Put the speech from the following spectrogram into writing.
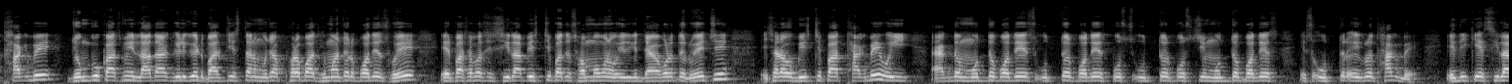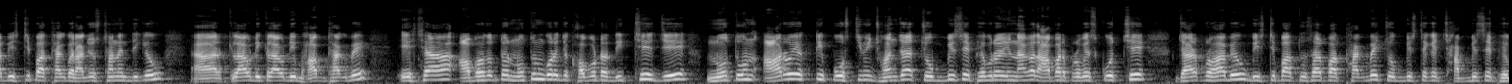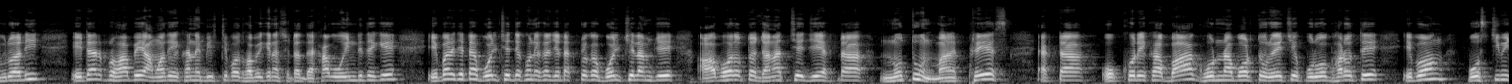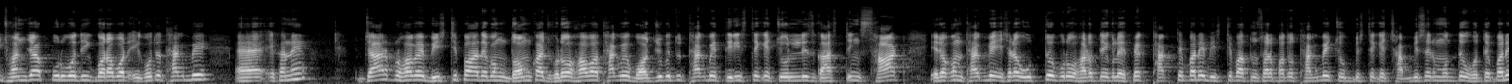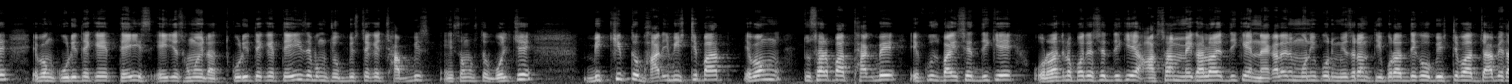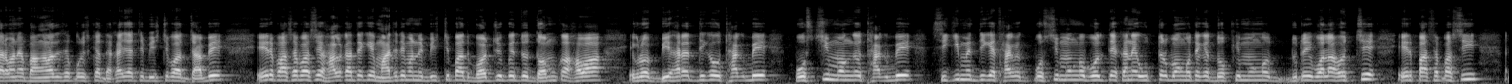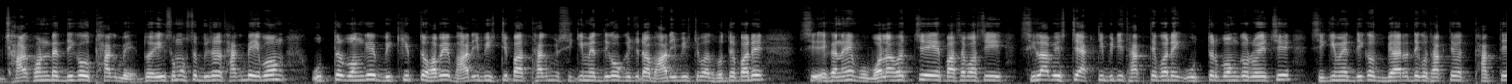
থাকবে। জম্মু, কাশ্মীর, লাদাখ, গিলগিট, বালচিস্তান মুজাফরবাদ হিমাচল প্রদেশ হয়ে এর পাশাপাশি শিলা বৃষ্টিপাতের সম্ভাবনা ওই জায়গাগুলোতে রয়েছে। এছাড়াও বৃষ্টিপাত থাকবে ওই একদম মধ্যপ্রদেশ, উত্তরপ্রদেশ উত্তর পশ্চিম মধ্যপ্রদেশ এসব উত্তর এগুলো থাকবে। এদিকে শিলা বৃষ্টিপাত থাকবে রাজস্থানের দিকেও, আর ক্লাউডি ক্লাউডি ভাব থাকবে। এছাড়া দপ্তর নতুন করে যে খবরটা দিচ্ছে যে নতুন আরও একটি পশ্চিমী ঝঞ্ঝা চব্বিশে ফেব্রুয়ারি নাগাদ আবার প্রবেশ করছে, যার প্রভাবেও বৃষ্টিপাত, তুষারপাত থাকবে চব্বিশ থেকে ছাব্বিশে ফেব্রুয়ারি। এটার প্রভাবে আমাদের এখানে বৃষ্টিপাত হবে কিনা সেটা দেখাবো উইন্ডি থেকে। এবারে যেটা বলছে, দেখুন, এখানে যেটা একটু বলছিলাম যে আবহাওয়া দপ্তর জানাচ্ছে যে একটা নতুন মানে ফ্রেশ একটা অক্ষরেখা বা ঘূর্ণাবর্ত রয়েছে পূর্ব ভারতে এবং পশ্চিমী ঝঞ্ঝা পূর্ব দিক বরাবর এগোতে থাকবে। এখানে যার প্রভাবে বৃষ্টিপাত এবং দমকা ঝোড়ো হাওয়া থাকবে, বজ্রবিদ্যুৎ থাকবে, তিরিশ থেকে চল্লিশ, গাস্টিং ষাট, এরকম থাকবে। এছাড়া উত্তর পূর্ব ভারতে এগুলো এফেক্ট থাকতে পারে। বৃষ্টিপাত, তুষারপাতও থাকবে। চব্বিশ থেকে ছাব্বিশের মধ্যেও হতে পারে এবং কুড়ি থেকে তেইশ, এই যে সময়টা, কুড়ি থেকে তেইশ এবং চব্বিশ থেকে ছাব্বিশ, এই সমস্ত বলছে। বিক্ষিপ্ত ভারী বৃষ্টিপাত এবং তুষারপাত থাকবে একুশ বাইশের দিকে, অরুণাচল প্রদেশের দিকে, আসাম মেঘালয়ের দিকে, নাগাল্যান্ড, মণিপুর, মিজোরাম, ত্রিপুরার দিকেও বৃষ্টিপাত যাবে, তার মানে বাংলাদেশে পরিষ্কার দেখা যাচ্ছে বৃষ্টিপাত যাবে। এর পাশাপাশি হালকা থেকে মাঝারি মানে বৃষ্টিপাত, বজ্রবিদ্যুৎ, দমকা হাওয়া, এগুলো বিহারের দিকেও থাকবে, পশ্চিমবঙ্গেও থাকবে, সিকিমের দিকে থাকবে। পশ্চিমবঙ্গ বলতে এখানে উত্তরবঙ্গ থেকে দক্ষিণবঙ্গ দুটোই বলা হচ্ছে। এর পাশাপাশি ঝাড়খণ্ডের দিকেও থাকবে। তো এই সমস্ত বিষয় থাকবে এবং উত্তরবঙ্গে বিক্ষিপ্তভাবে ভারী বৃষ্টিপাত থাকবে। সিকিমের দিকেও কিছুটা ভারী বৃষ্টিপাত হতে পারে। এখানে বলা হচ্ছে এর পাশাপাশি শিলাবৃষ্টি অ্যাক্টিভিটি থাকতে পারে, উত্তরবঙ্গ রয়েছে, সিকিমের দিকেও, বিহারের দিকেও থাকতে থাকতে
